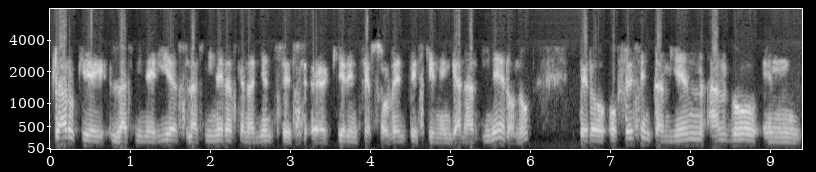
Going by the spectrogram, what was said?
claro que las minerías, las mineras canadienses quieren ser solventes, quieren ganar dinero, ¿no? Pero ofrecen también algo en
